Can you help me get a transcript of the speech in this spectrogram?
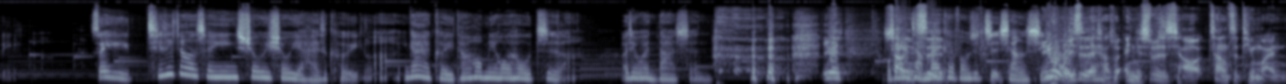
里了，所以其实这样的声音修一修也还是可以啦，应该还可以，它后面会后置啊，而且会很大声，因为。我跟你讲，麦克风是指向性。因为我一直在想说，哎，你是不是想要上次听完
